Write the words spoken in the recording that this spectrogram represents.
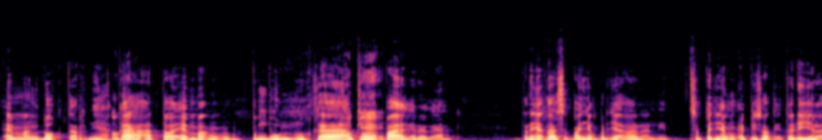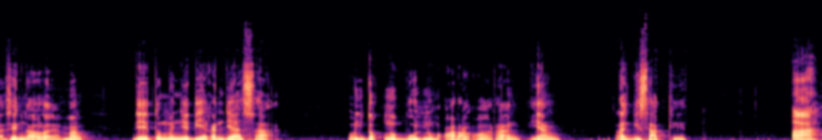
emang dokternya Oke. kah atau emang pembunuh kah atau Oke. apa gitu kan. Ternyata sepanjang perjalanan itu sepanjang episode itu dijelasin kalau emang dia itu menyediakan jasa untuk ngebunuh orang-orang yang lagi sakit. Ah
